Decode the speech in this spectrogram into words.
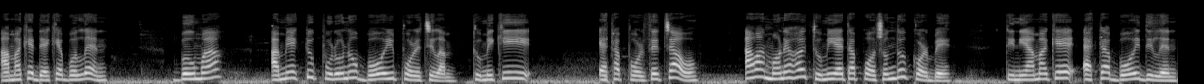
আমাকে দেখে বললেন, বৌমা, আমি একটু পুরনো বই পড়েছিলাম। তুমি কি এটা পড়তে চাও? আমার মনে হয় তুমি এটা পছন্দ করবে। তিনি আমাকে একটা বই দিলেন,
